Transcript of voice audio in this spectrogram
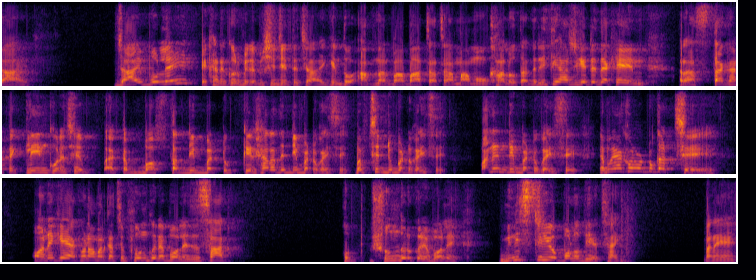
যায়। যাই বলেই এখানে কর্মীরা বেশি যেতে চায়, কিন্তু আপনার বাবা, চাচা, মামু, খালু তাদের ইতিহাস ঘেটে দেখেন। রাস্তাঘাটে ক্লিন করেছে একটা বস্তার ডিব্বা টুকে সারাদিন ডিব্বা টুকাইছে ব্যবসার ডিব্বা টুকাইছে, পানির ডিব্বা টুকাইছে, এবং এখনও টুকাচ্ছে। অনেকে এখন আমার কাছে ফোন করে বলে যে, স্যার, খুব সুন্দর করে বলে। মিনিস্ট্রি মিনিস্ট্রিও বল দিয়ে চাই। মানে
